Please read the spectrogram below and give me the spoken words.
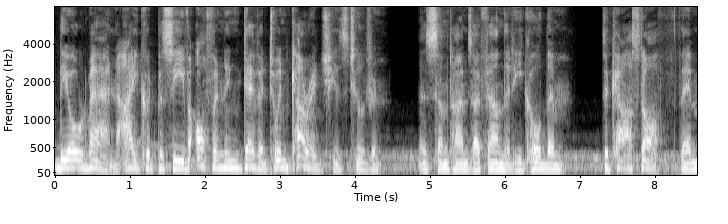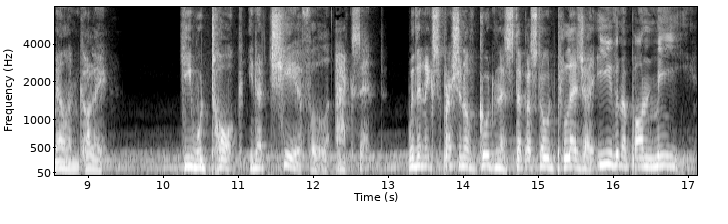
The old man, I could perceive, often endeavored to encourage his children, as sometimes I found that he called them, to cast off their melancholy he would talk in a cheerful accent, with an expression of goodness that bestowed pleasure even upon me.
